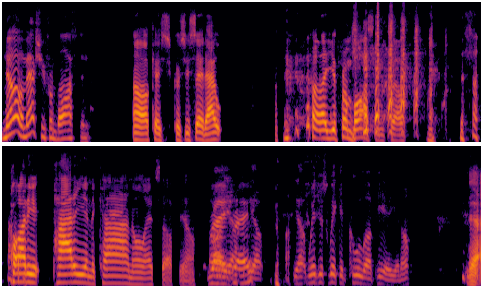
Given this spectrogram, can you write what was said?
No, I'm actually from Boston. Oh, okay, because you said out. well, you're from Boston, so party, party in the car and all that stuff, you know. Oh, yeah, Yeah, yeah. We're just wicked cool up here, you know. Yeah,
